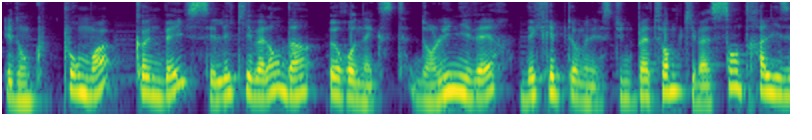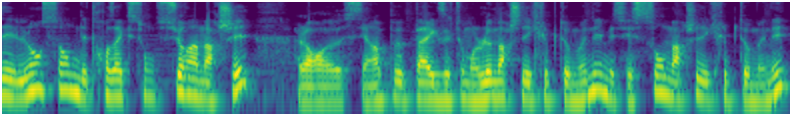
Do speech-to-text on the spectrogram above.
Et donc pour moi, Coinbase, c'est l'équivalent d'un Euronext dans l'univers des crypto-monnaies. C'est une plateforme qui va centraliser l'ensemble des transactions sur un marché. Alors euh, c'est un peu pas exactement le marché des crypto-monnaies, mais c'est son marché des crypto-monnaies.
